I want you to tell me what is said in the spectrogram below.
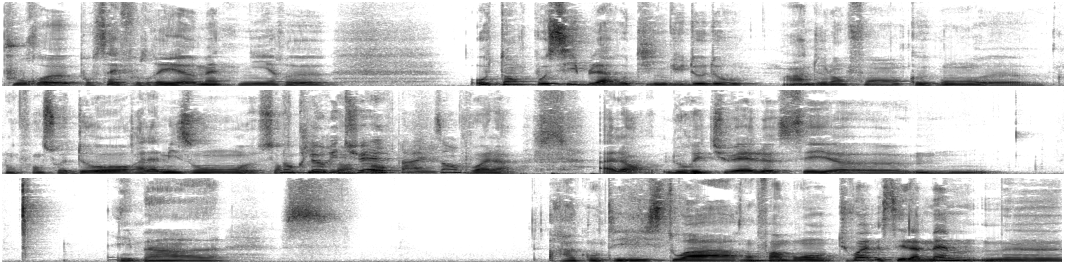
pour, euh, pour ça, il faudrait maintenir autant que possible la routine du dodo hein, de l'enfant, que bon, l'enfant soit dehors, à la maison, euh, Donc le rituel, par exemple Voilà. Alors, le rituel, c'est... Euh, eh ben raconter une histoire. Enfin bon, tu vois, c'est la même, euh,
